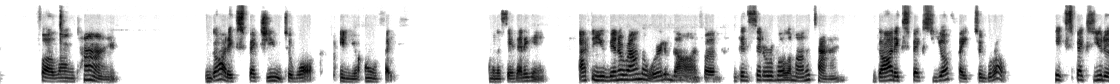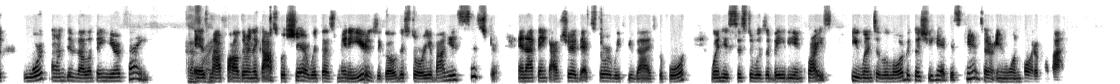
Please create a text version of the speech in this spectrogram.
for a long time, God expects you to walk in your own faith. I'm going to say that again after you've been around the word of God for a considerable amount of time, God expects your faith to grow. He expects you to work on developing your faith. That's As right. my father in the gospel shared with us many years ago, the story about his sister. And I think I've shared that story with you guys before. When his sister was a baby in Christ, he went to the Lord because she had this cancer in one part of her body.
